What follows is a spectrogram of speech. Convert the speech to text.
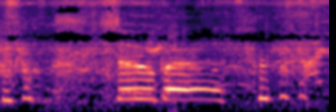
Super!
